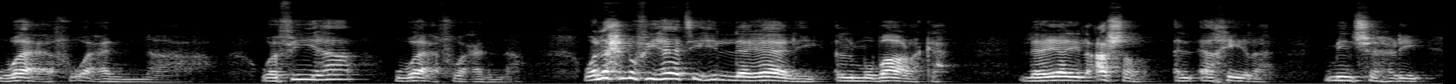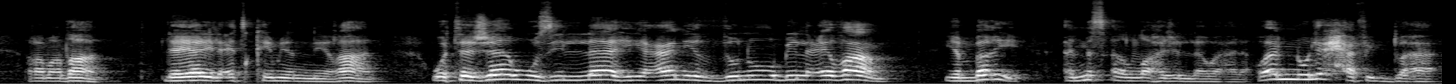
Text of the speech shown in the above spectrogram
واعف عنا وفيها واعف عنا. ونحن في هذه الليالي المباركة ليالي العشر الأخيرة من شهر رمضان ليالي العتق من النيران وتجاوز الله عن الذنوب العظام. ينبغي أن نسأل الله جل وعلا وأن نلح في الدعاء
